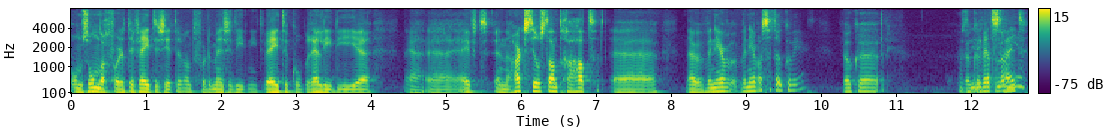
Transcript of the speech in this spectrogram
om zondag voor de tv te zitten. Want voor de mensen die het niet weten, Colbrelli die, nou ja, eh, heeft een hartstilstand gehad. eh, nou, wanneer, wanneer was dat ook alweer? Welke welke wedstrijd?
